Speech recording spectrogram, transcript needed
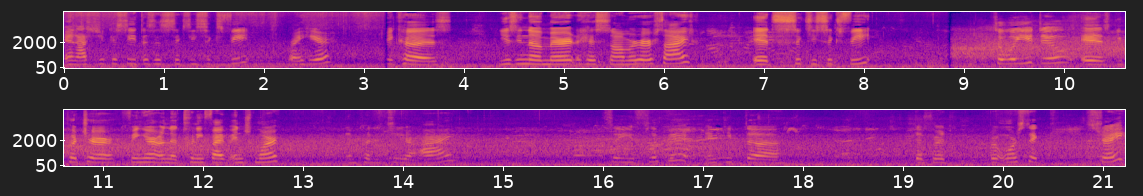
And as you can see, this is 66 feet right here because using the Merritt hypsometer side, it's 66 feet. So what you do is you put your finger on the 25 inch mark and put it to your eye. So you flip it and keep the the Biltmore stick straight.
